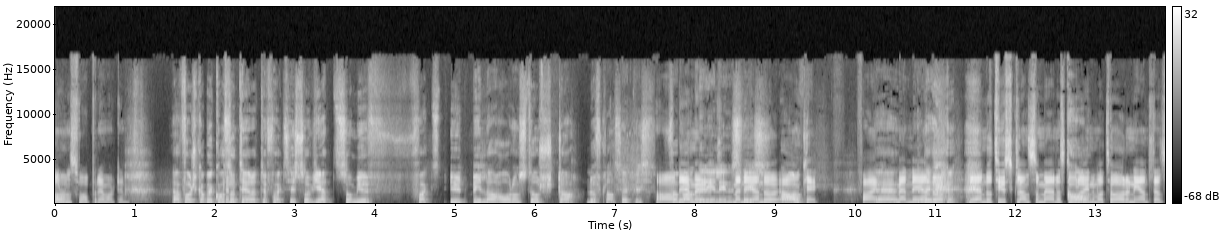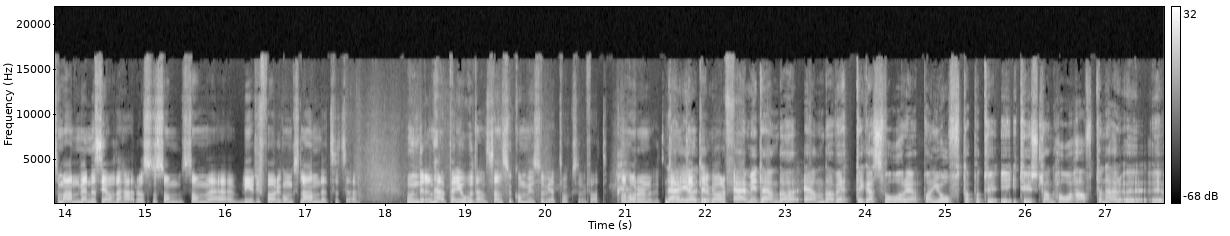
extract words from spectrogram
Har du något svar på det Martin? Ja, först kan man konstatera att det faktiskt är Sovjet som ju faktiskt utbildar har de största Ja, det är luftlandsättningsförbanden möjligt. Men det är ändå, ja, okej. Fine. Eh, Men det är, ändå, det- det är ändå Tyskland som är den stora Ja. innovatören egentligen, som använder sig av det här och som, som, som eh, blir föregångslandet. Så att säga. Under den här perioden. Sen så kommer ju Sovjet också ifatt. Men har kan Nej, jag, det, varför? nej, mitt enda, enda vettiga svar är att man ju ofta på, i Tyskland har haft den här eh,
